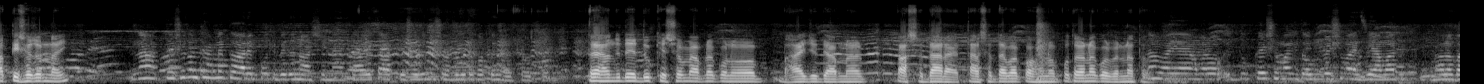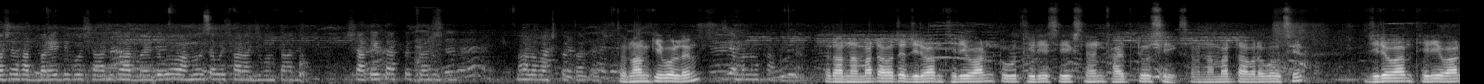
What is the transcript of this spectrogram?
আত্মীয় স্বজন নাই? না আত্মীয় স্বজন থাকলে তো আর এই প্রতিবেদন আসে না। তাহলে তো আত্মীয় স্বজন সহযোগিতা করতে হেল্প করতো তো এখন যদি দুঃখের সময় আপনার কোনো ভাই যদি আপনার পাশে দাঁড়ায় তার সাথে আবার কখনো প্রতারণা করবেন না তো? দুঃখের সময় সময় যে আমার ভালোবাসার হাত বাড়িয়ে দিব সাহায্য হাত বাড়িয়ে দেবো আমিও সারা জীবন তার সাথেই থাকতে চাই। তো নাম কি বললেন? তো তার নাম্বারটা হচ্ছে zero one three one two three six nine five two six. আমি নাম্বারটা আবারও বলছি zero one three one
